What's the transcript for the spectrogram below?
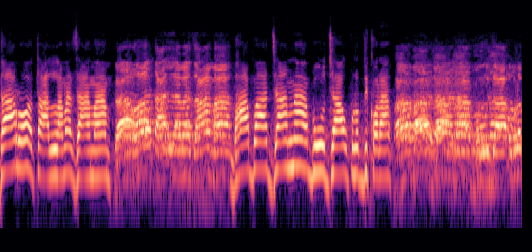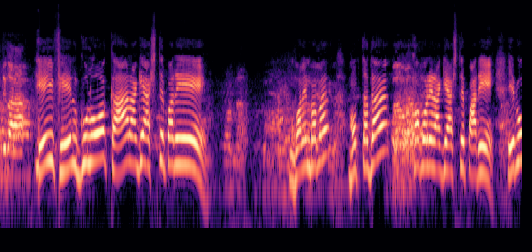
দারত আল্লামা জামা। দারাত আল্লামা জামা। ভাবা জানা বোঝা উপলব্ধি করা। বাবা জানা বোঝা উপলব্ধি করা। এই ফেলগুলো কার আগে আসতে পারে? বলেন বাবা মুক্তাদা খবরের আগে আসতে পারে এবং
